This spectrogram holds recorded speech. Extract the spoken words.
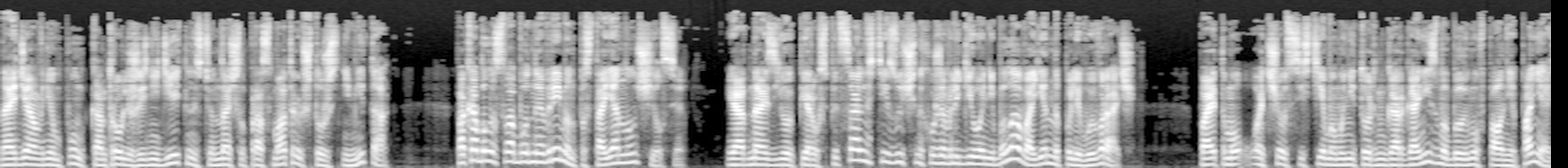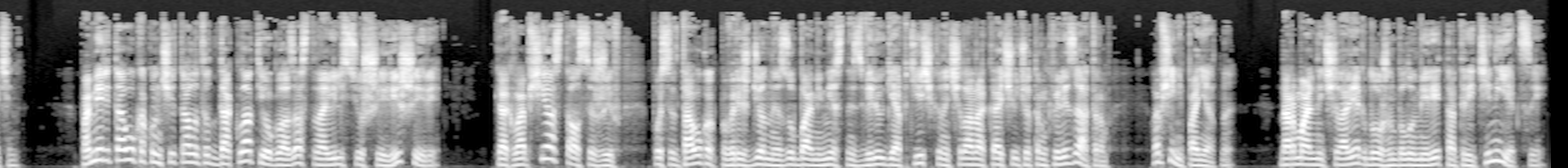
Найдя в нем пункт контроля жизнедеятельности, он начал просматривать, что же с ним не так. Пока было свободное время, он постоянно учился. И одна из его первых специальностей, изученных уже в Легионе, была военно-полевой врач. Поэтому отчет системы мониторинга организма был ему вполне понятен. По мере того, как он читал этот доклад, его глаза становились все шире и шире. Как вообще остался жив после того, как поврежденная зубами местной зверюги аптечка начала накачивать ее транквилизатором, вообще непонятно. Нормальный человек должен был умереть на третьей инъекции.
